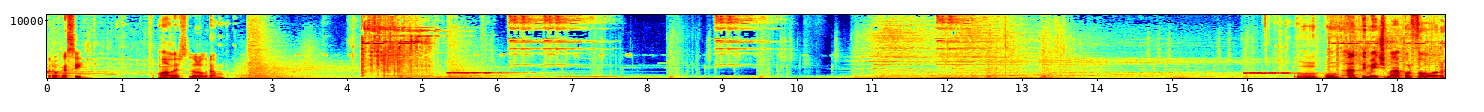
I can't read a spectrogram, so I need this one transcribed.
Creo que sí. Vamos a ver si lo logramos. Un, un anti-mage más, por favor.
